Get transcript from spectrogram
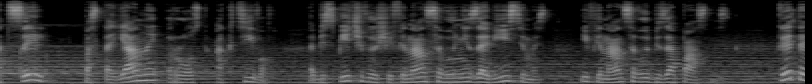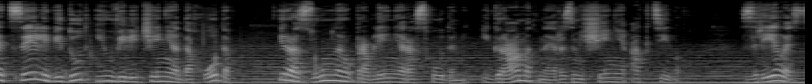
а цель – постоянный рост активов, обеспечивающий финансовую независимость и финансовую безопасность. К этой цели ведут и увеличение доходов, и разумное управление расходами, и грамотное размещение активов. Зрелость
